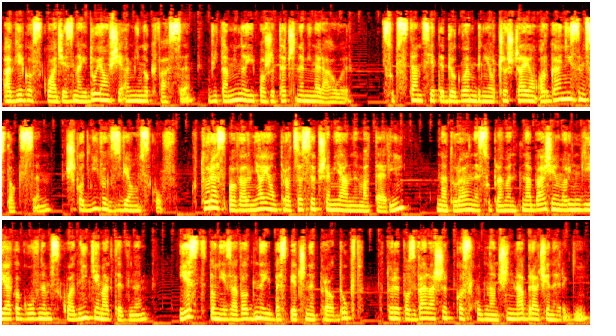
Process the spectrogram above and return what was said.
a w jego składzie znajdują się aminokwasy, witaminy i pożyteczne minerały. Substancje te dogłębnie oczyszczają organizm z toksyn, szkodliwych związków, które spowalniają procesy przemiany materii. Naturalny suplement na bazie moringi jako głównym składnikiem aktywnym. Jest to niezawodny i bezpieczny produkt, który pozwala szybko schudnąć i nabrać energii.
